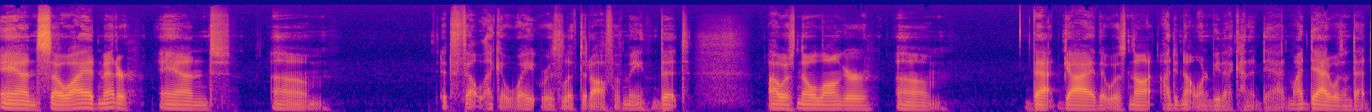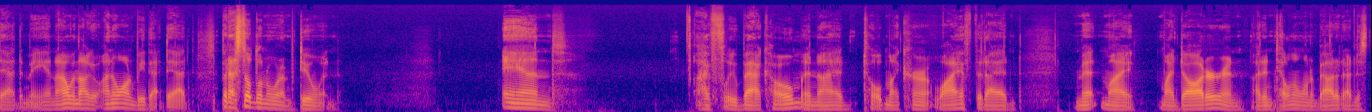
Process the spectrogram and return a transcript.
And so I had met her and um, it felt like a weight was lifted off of me that I was no longer um, that guy that was not. I did not want to be that kind of dad. My dad wasn't that dad to me, and I would not. I don't want to be that dad, but I still don't know what I'm doing. And I flew back home, and I had told my current wife that I had met my my daughter, and I didn't tell no one about it. I just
